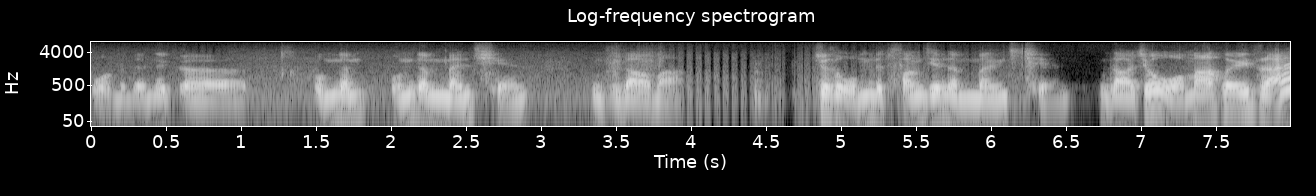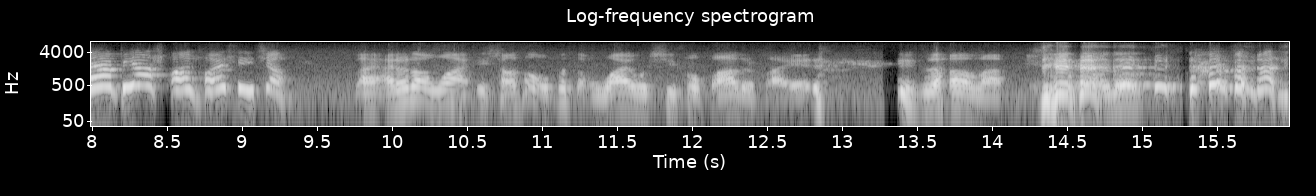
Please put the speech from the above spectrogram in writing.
我们的那个我们的我们的门前，你知道吗？就是我们的房间的门前，你知道？结果我妈会一直，哎呀，不要吵，快睡觉。来，I don't know why，小时候我不懂 why was she so bothered by it，你知道吗？And then,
